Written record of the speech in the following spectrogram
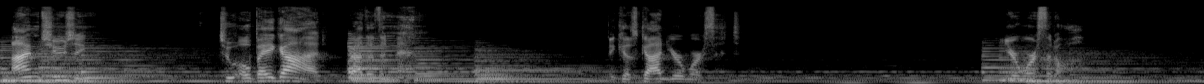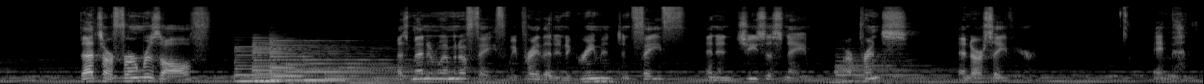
I'm choosing to obey God rather than men. Because God, you're worth it. You're worth it all. That's our firm resolve as men and women of faith, we pray that in agreement and faith and in Jesus' name, our Prince and our Savior. Amen.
